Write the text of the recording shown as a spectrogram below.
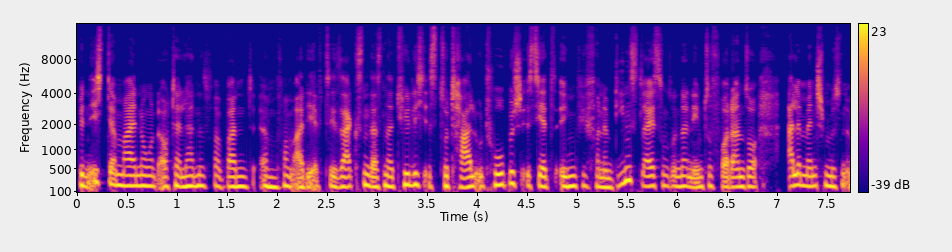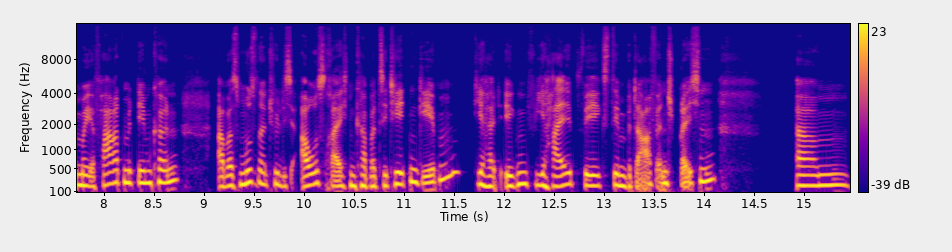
bin ich der Meinung und auch der Landesverband ähm, vom ADFC Sachsen, dass natürlich ist total utopisch ist, jetzt irgendwie von einem Dienstleistungsunternehmen zu fordern, so alle Menschen müssen immer ihr Fahrrad mitnehmen können. Aber es muss natürlich ausreichend Kapazitäten geben, die halt irgendwie halbwegs dem Bedarf entsprechen. Ähm,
